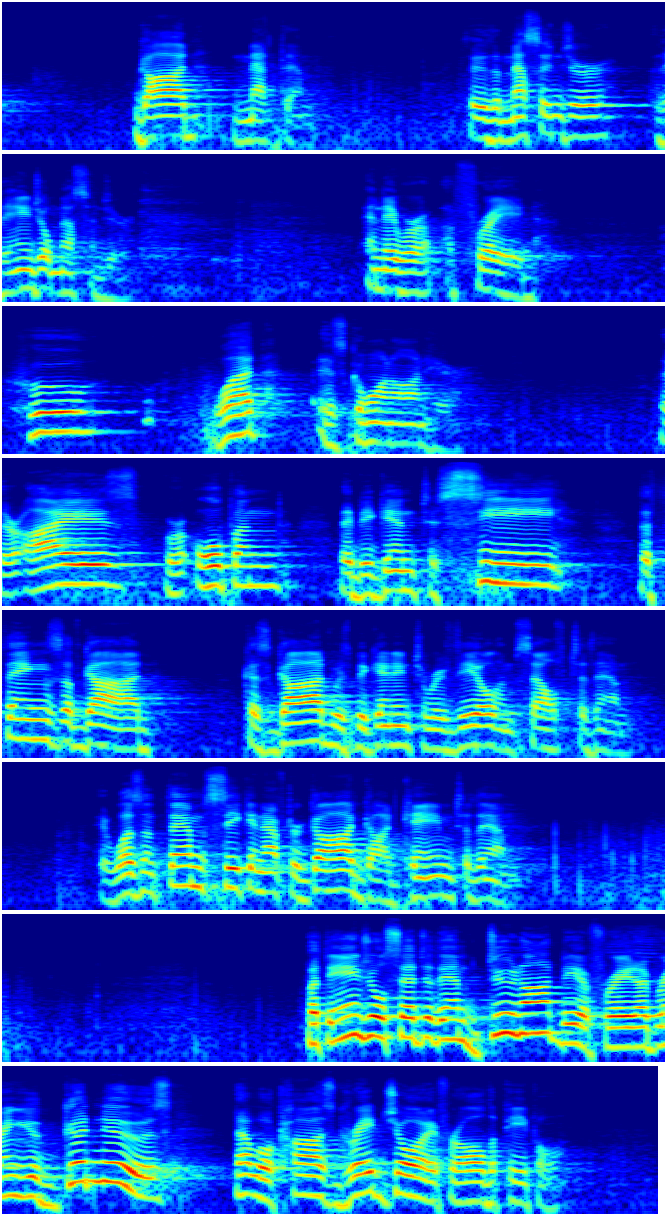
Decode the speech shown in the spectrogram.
God met them through the messenger, the angel messenger. And they were afraid. Who, what is going on here? Their eyes were opened. They began to see the things of God because God was beginning to reveal himself to them. It wasn't them seeking after God, God came to them. But the angel said to them, Do not be afraid. I bring you good news that will cause great joy for all the people.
